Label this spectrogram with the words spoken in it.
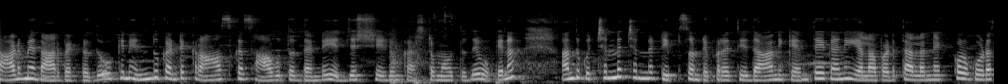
తాడు మీద ఆరబెట్టద్దు ఓకేనా? ఎందుకంటే క్రాస్గా సాగుతుందండి అడ్జస్ట్ చేయడం కష్టమవుతుంది ఓకేనా? అందుకు చిన్న చిన్న టిప్స్ ఉంటాయి ప్రతి దానికి. అంతేగాని ఎలా పడితే అలా నెక్క కూడా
